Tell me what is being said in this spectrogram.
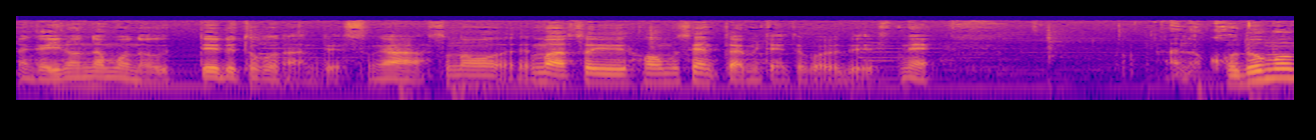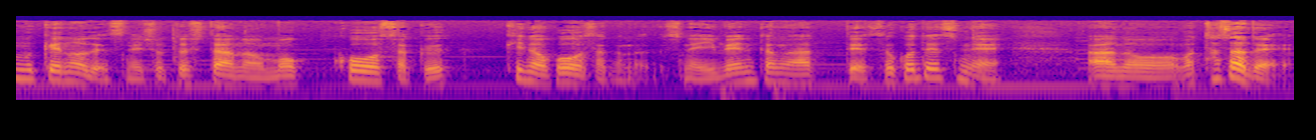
なんかいろんなものを売っているとこなんですがその、まあ、そういうホームセンターみたいなところでですねあの子供向けのですねちょっとしたあの木工作木の工作のですねイベントがあってそこですねあの、まあ、ただで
